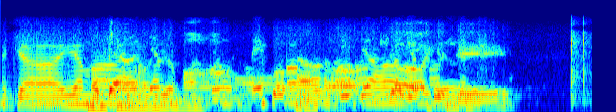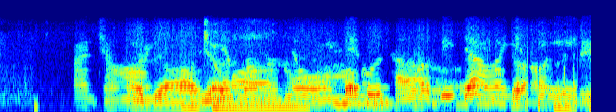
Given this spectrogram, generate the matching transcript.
जायते यमानो बहुधा विजायते बहुधा विजायते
